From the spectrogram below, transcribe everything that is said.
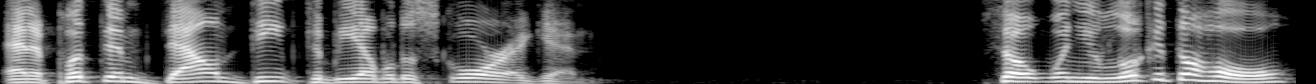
and it put them down deep to be able to score again. So when you look at the whole,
